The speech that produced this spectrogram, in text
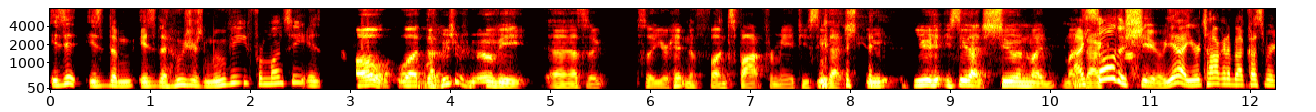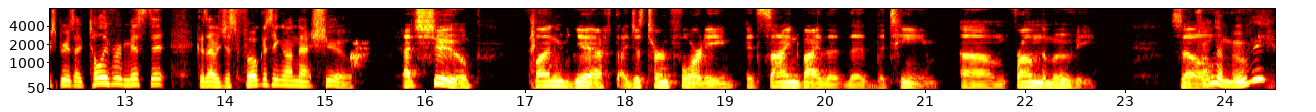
is it is the is the Hoosiers movie from Muncie? Is oh well, the Hoosiers movie. Uh, that's a so you're hitting a fun spot for me. If you see that shoe, you you see that shoe in my my. I back. saw the shoe. Yeah, you were talking about customer experience. I totally missed it because I was just focusing on that shoe. That shoe, fun gift. I just turned forty. It's signed by the the the team um, from the movie. So from the movie,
